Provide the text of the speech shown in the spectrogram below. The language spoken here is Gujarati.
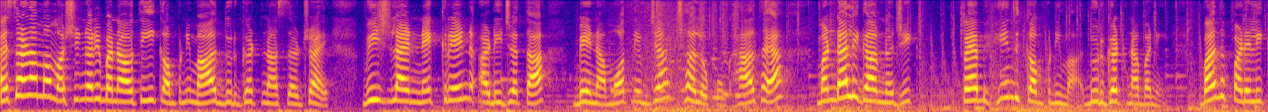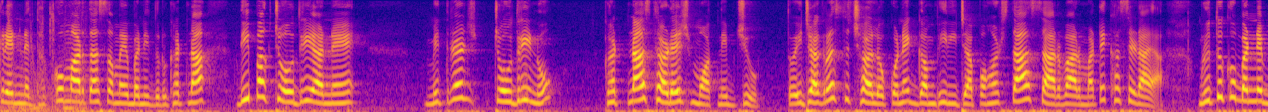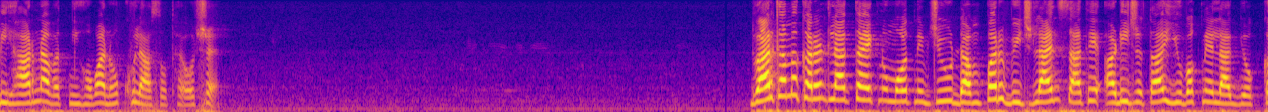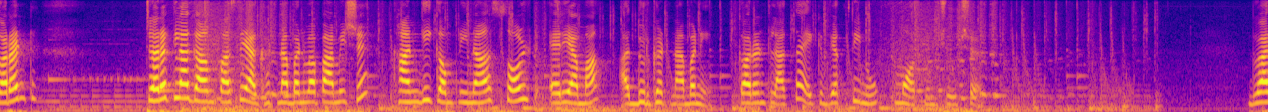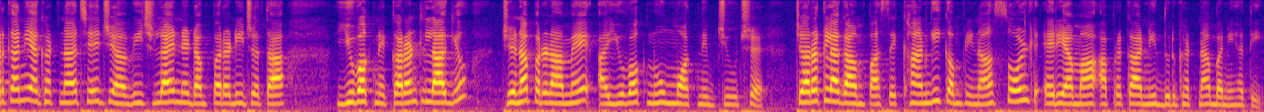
મહેસાણામાં મશીનરી બનાવતી કંપનીમાં દુર્ઘટના સર્જાઈ. વીજ લાઇનને ક્રેન અડી જતા બેના મોત નિપજ્યા છ લોકો ઘાયલ થયા. મંડાલી ગામ નજીક ફેબ હિન્દ કંપનીમાં દુર્ઘટના બની. બંધ પડેલી ક્રેનને ધક્કો મારતા સમયે બની દુર્ઘટના. દીપક ચૌધરી અને મિત્રજ ચૌધરીનું ઘટના સ્થળે જ મોત નીપજ્યું. તો ઈજાગ્રસ્ત છ લોકોને ગંભીર ઈજા પહોંચતા સારવાર માટે ખસેડાયા. મૃતકો બંને બિહારના વતની હોવાનો ખુલાસો થયો છે. દ્વારકામાં કરંટ લાગતા એકનું મોત નીપજ્યું. ડમ્પર વીજલાઇન સાથે અડી જતા યુવકને લાગ્યો કરંટ. ચરકલા ગામ પાસે આ ઘટના બનવા પામી છે. ખાનગી કંપનીના સોલ્ટ એરિયામાં આ દુર્ઘટના બની. કરંટ લાગતા એક વ્યક્તિનું મોત નીપજ્યું છે. દ્વારકાની આ ઘટના છે જ્યાં વીજ લાઇનને ડમ્પર અડી જતા યુવકને કરંટ લાગ્યો, જેના પરિણામે આ યુવકનું મોત નીપજ્યું છે. ચરકલા ગામ પાસે ખાનગી કંપનીના સોલ્ટ એરિયામાં આ પ્રકારની દુર્ઘટના બની હતી.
